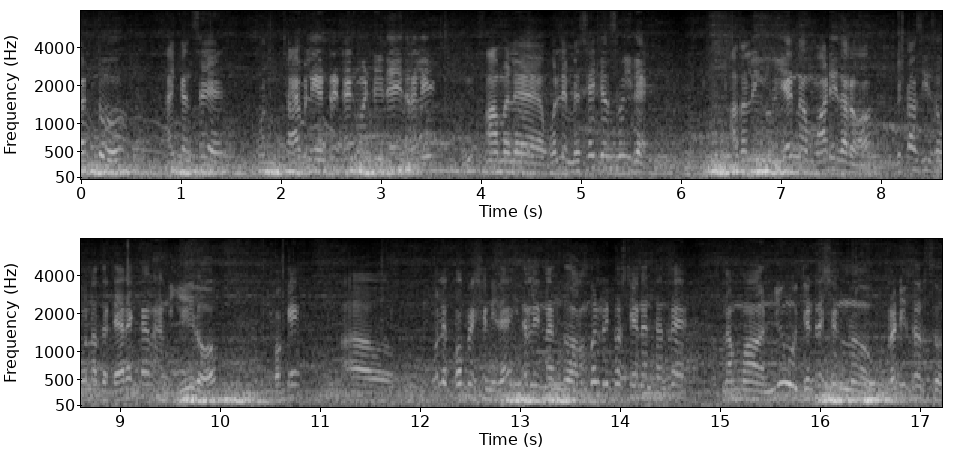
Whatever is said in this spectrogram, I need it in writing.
ಕಟ್ಟು ಐ ಕ್ಯಾನ್ ಸೇ ಒಂದು ಫ್ಯಾಮಿಲಿ ಎಂಟರ್ಟೈನ್ಮೆಂಟ್ ಇದೆ ಇದರಲ್ಲಿ. ಆಮೇಲೆ ಒಳ್ಳೆ ಮೆಸೇಜಸ್ಸು ಇದೆ. ಅದರಲ್ಲಿ ಇವರು ಏನು ಮಾಡಿದಾರೋ because is one of the director and hero okay ಒಳ್ಳೆ ಕೋಪ್ರೇಷನ್ ಇದೆ. ಇದರಲ್ಲಿ ನಂದು ಅಂಬಲ್ ರಿಕ್ವೆಸ್ಟ್ ಏನಂತಂದರೆ, ನಮ್ಮ ನ್ಯೂ ಜನ್ರೇಷನ್ ಪ್ರೊಡ್ಯೂಸರ್ಸು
